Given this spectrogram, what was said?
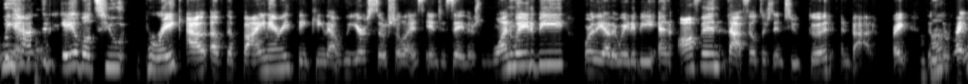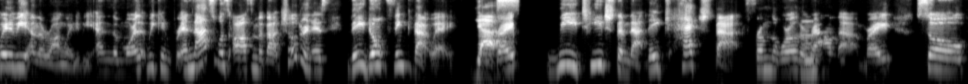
We have to be able to break out of the binary thinking that we are socialized into say there's one way to be or the other way to be. And often that filters into good and bad right? Mm-hmm. There's the right way to be and the wrong way to be. And the more that we can, and that's what's awesome about children is they don't think that way. Yes. Right. We teach them that they catch that from the world mm-hmm. around them, right? So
